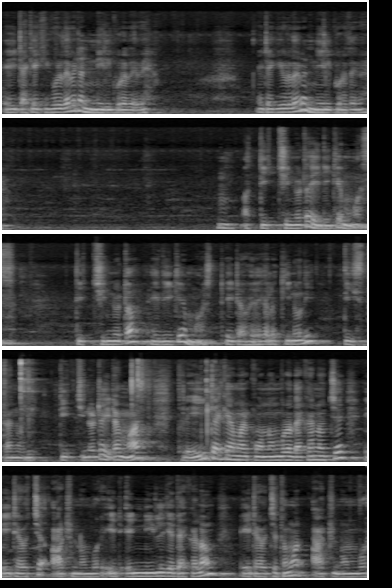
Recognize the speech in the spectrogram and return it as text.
এইটাকে কী করে দেবে? এটা নীল করে দেবে। এটা কী করে দেবে? নীল করে দেবে। হুম, আর তীর চিহ্নটা এইদিকে মাস তীর চিহ্নটা এদিকে মাস্ট এইটা হয়ে গেল কি নদী? তিস্তা নদী। তীর চিহ্নটা এটা মাস্ট তাহলে এইটাকে আমার কোন নম্বরে দেখানো হচ্ছে? এইটা হচ্ছে আট নম্বর। এই নীল যে দেখালাম, এইটা হচ্ছে তোমার আট নম্বর।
